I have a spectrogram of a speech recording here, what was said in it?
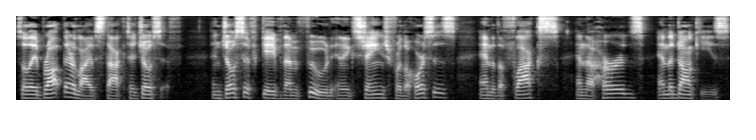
So they brought their livestock to Joseph, and Joseph gave them food in exchange for the horses, and the flocks, and the herds, and the donkeys,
